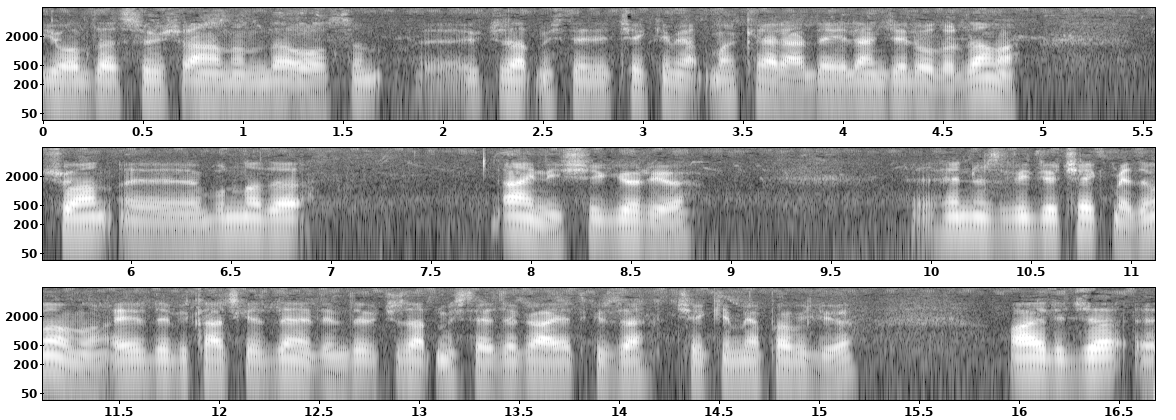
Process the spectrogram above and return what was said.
yolda sürüş anında olsun e, 360 derece çekim yapmak herhalde eğlenceli olurdu ama şu an e, bununla da aynı işi görüyor. E, Henüz video çekmedim ama evde birkaç kez denediğimde 360 derece gayet güzel çekim yapabiliyor. Ayrıca e,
